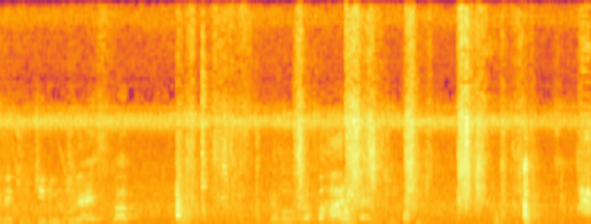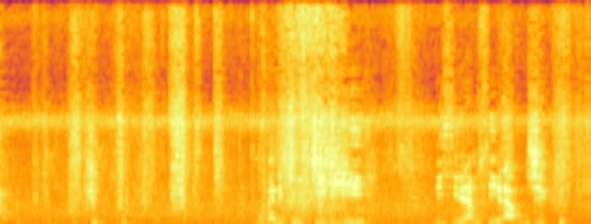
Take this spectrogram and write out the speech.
Kena cuci dulu guys sebab Dah beberapa hari tak dicuci. Bukan dicuci, di disiram-siram je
